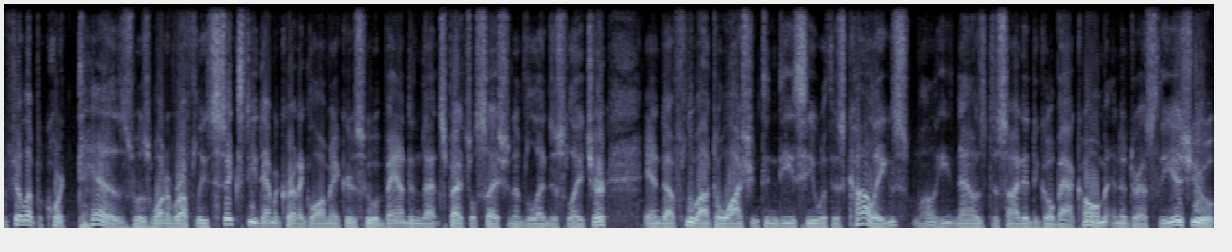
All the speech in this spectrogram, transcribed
Philip Cortez was one of roughly 60 Democratic lawmakers who abandoned that special session of the legislature and uh, flew out to Washington, D.C. with his colleagues. Well, he now has decided to go back home and address the issue.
